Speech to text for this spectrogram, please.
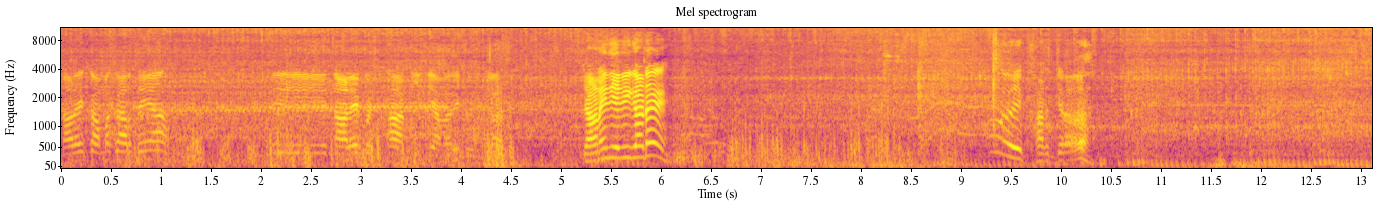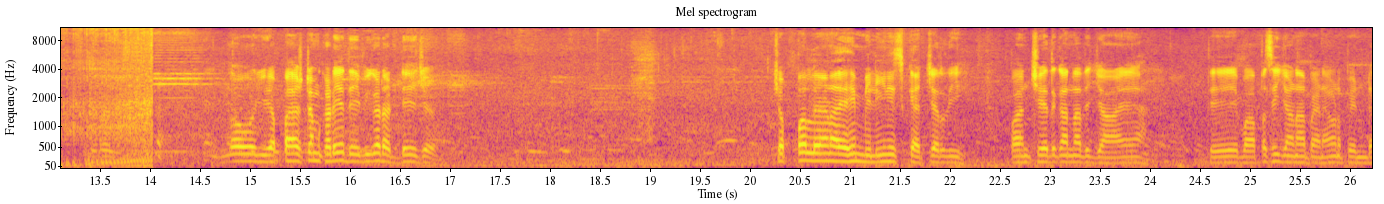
ਨਾਲੇ ਕੰਮ ਕਰਦੇ ਆ ਤੇ ਨਾਲੇ ਕੁਝ ਖਾ ਪੀ ਕੇ ਆਵਾਂਗੇ ਚੂੜਾ ਜਾਣਾ ਹੀ ਦੇਵੀਗੜ੍ਹ ਓਏ ਖੜ ਜਾ। ਲਓ ਜੀ ਆਪਾਂ ਇਸ ਟਾਈਮ ਖੜੇ ਆ ਦੇਵੀਗੜ੍ਹ ਅੱਡੇ 'ਚ। ਚੱਪਲ ਲੈਣ ਆਏ ਸੀ ਮਿਲੀ ਨਹੀਂ ਸਕੈਚਰ ਦੀ। ਪੰਜ ਛੇ ਦੁਕਾਨਾਂ ਤੇ ਜਾ ਆਏ ਆ ਤੇ ਵਾਪਸ ਹੀ ਜਾਣਾ ਪੈਣਾ ਹੁਣ ਪਿੰਡ।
